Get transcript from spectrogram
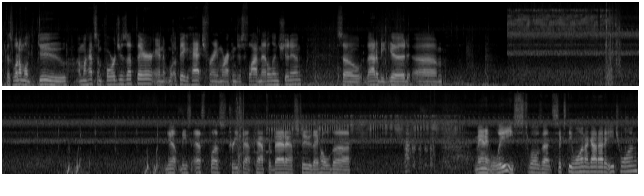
because what I'm gonna do, I'm gonna have some forges up there and a big hatch frame where I can just fly metal and shit in. So that'll be good. Um, Yep, these S plus tree sap caps are badass too. They hold, uh, man, at least what was that, 61 I got out of each one.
